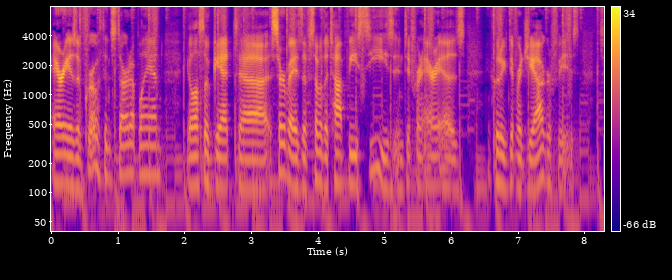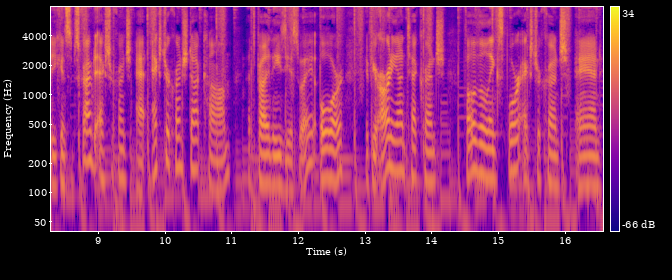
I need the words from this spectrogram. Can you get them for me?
areas of growth in startup land. You'll also get uh, surveys of some of the top VCs in different areas, including different geographies. So you can subscribe to ExtraCrunch at extracrunch.com. That's probably the easiest way. Or if you're already on TechCrunch, follow the links for ExtraCrunch and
